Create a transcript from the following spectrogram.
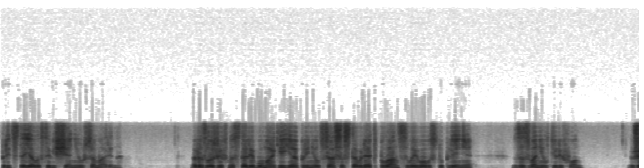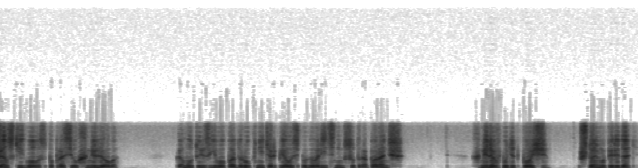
предстояло совещание у Самарина. Разложив на столе бумаги, я принялся составлять план своего выступления. Зазвонил телефон. Женский голос попросил Хмелева. Кому-то из его подруг не терпелось поговорить с ним с утра пораньше. Хмелев будет позже. Что ему передать?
